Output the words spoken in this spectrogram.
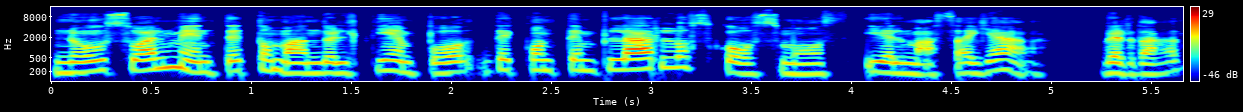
no usualmente tomando el tiempo de contemplar los cosmos y el más allá, ¿verdad?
